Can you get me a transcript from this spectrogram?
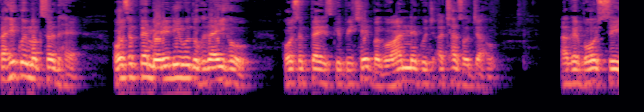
का ही कोई मकसद है। हो सकता है मेरे लिए वो दुखदाई हो हो सकता है इसके पीछे भगवान ने कुछ अच्छा सोचा हो। अगर बहुत सी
